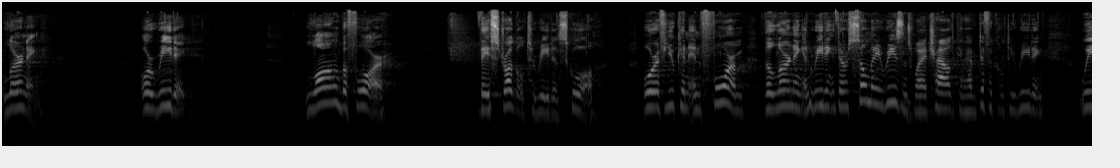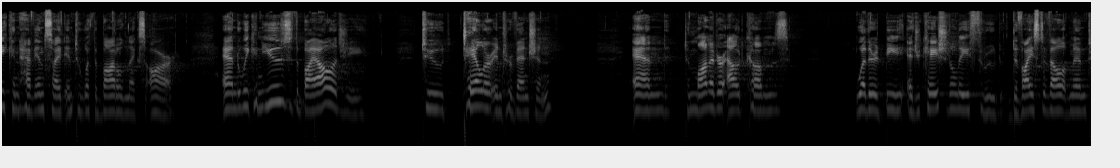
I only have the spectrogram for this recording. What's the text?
learning or reading long before they struggle to read in school. Or if you can inform the learning and reading, there are so many reasons why a child can have difficulty reading. We can have insight into what the bottlenecks are. And we can use the biology to tailor intervention and to monitor outcomes, whether it be educationally, through device development,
